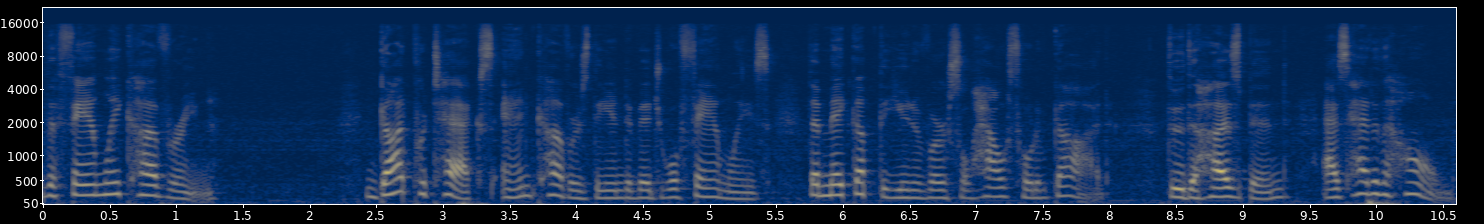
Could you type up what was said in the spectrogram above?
The family covering. God protects and covers the individual families that make up the universal household of God through the husband as head of the home.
